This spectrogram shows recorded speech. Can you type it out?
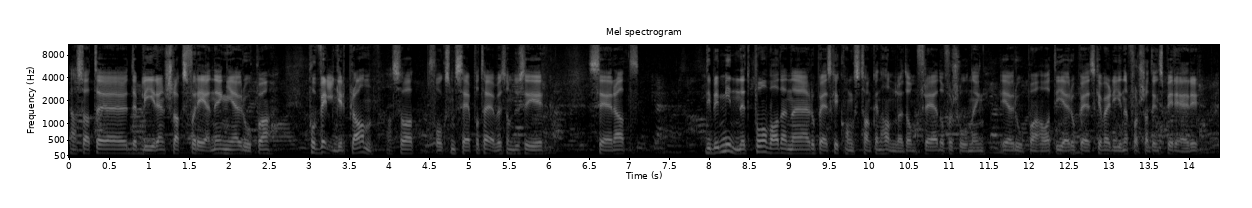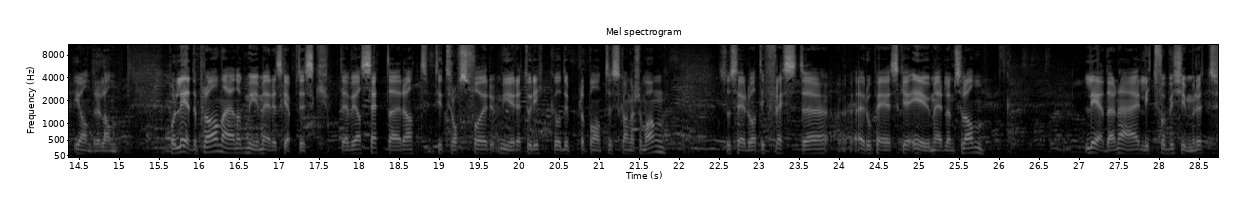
Altså At det, det, blir en slags forening i Europa på velgerplan. Altså at folk som ser på TV, som du sier, ser at de blir minnet på hva denne europeiske kongstanken handlet om, fred og forsoning i Europa, og at de europeiske verdiene fortsatt inspirerer i andre land. På lederplan er jeg nok mye mer skeptisk. Det vi har sett er at til tross for mye retorikk og diplomatisk engasjement, så ser du at de fleste europeiske EU-medlemsland lederne er litt for bekymret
